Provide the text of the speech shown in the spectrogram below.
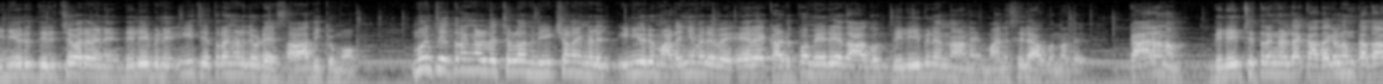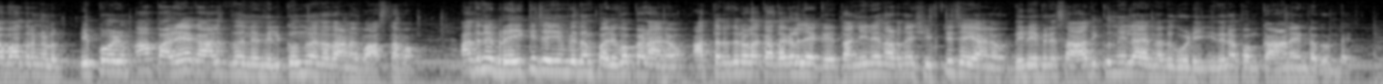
ഇനിയൊരു തിരിച്ചുവരവിന് ദിലീപിന് ഈ ചിത്രങ്ങളിലൂടെ സാധിക്കുമോ? മുൻ ചിത്രങ്ങൾ വെച്ചുള്ള നിരീക്ഷണങ്ങളിൽ ഇനിയൊരു മടങ്ങിവരവ് ഏറെ കടുപ്പമേറിയതാകും ദിലീപിനെന്നാണ് മനസ്സിലാകുന്നത്. കാരണം ദിലീപ് ചിത്രങ്ങളുടെ കഥകളും കഥാപാത്രങ്ങളും ഇപ്പോഴും ആ പഴയ കാലത്ത് തന്നെ നിൽക്കുന്നു എന്നതാണ് വാസ്തവം. അതിനെ ബ്രേക്ക് ചെയ്യും വിധം പരുവപ്പെടാനോ അത്തരത്തിലുള്ള കഥകളിലേക്ക് തന്നിലെ നടന്ന് ഷിഫ്റ്റ് ചെയ്യാനോ ദിലീപിന് സാധിക്കുന്നില്ല എന്നതുകൂടി ഇതിനൊപ്പം കാണേണ്ടതുണ്ട്.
